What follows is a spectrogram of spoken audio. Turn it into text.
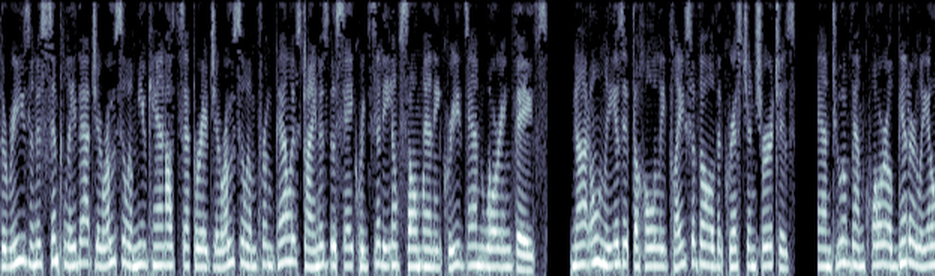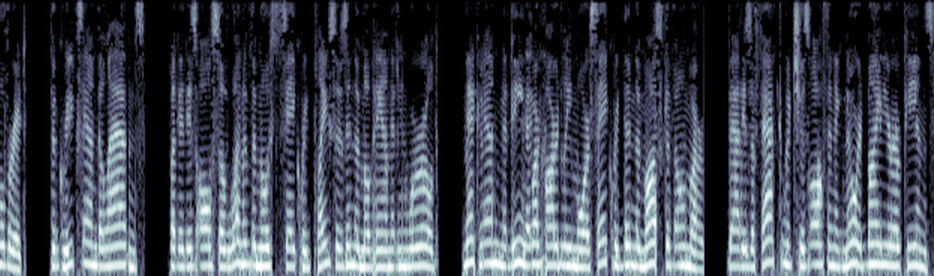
The reason is simply that Jerusalem you cannot separate Jerusalem from Palestine as the sacred city of so many creeds and warring faiths. Not only is it the holy place of all the Christian churches, and two of them quarrel bitterly over it, the Greeks and the Latins, but it is also one of the most sacred places in the Mohammedan world. Mecca and Medina are hardly more sacred than the Mosque of Omar. That is a fact which is often ignored by Europeans,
